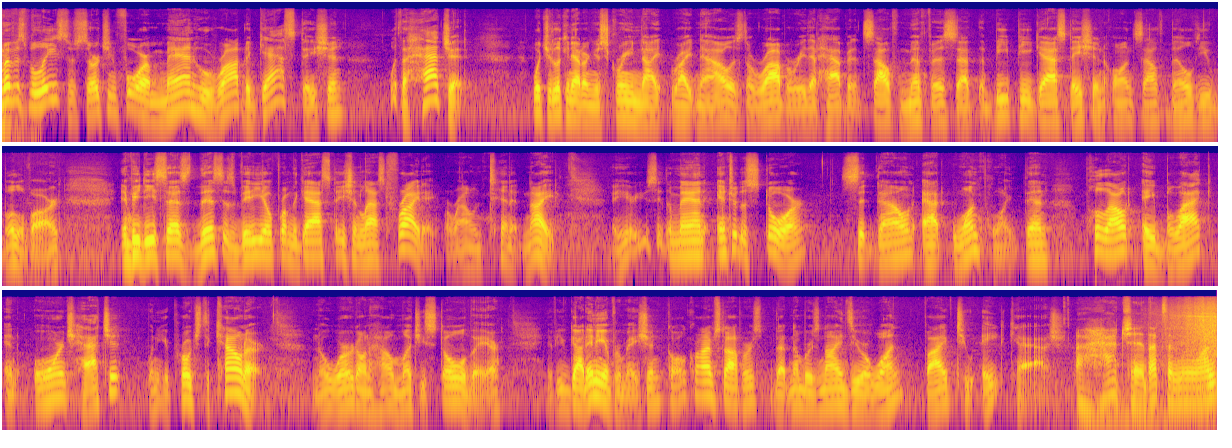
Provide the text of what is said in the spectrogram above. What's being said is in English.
Memphis police are searching for a man who robbed a gas station with a hatchet. What you're looking at on your screen right now is the robbery that happened at South Memphis at the BP gas station on South Bellevue Boulevard. MPD says this is video from the gas station last Friday around 10 at night. here you see the man enter the store, sit down at one point, then pull out a black and orange hatchet when he approached the counter. No word on how much he stole there. If you've got any information, call Crime Stoppers. That number is 901 528 CASH. A hatchet, that's a new one.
